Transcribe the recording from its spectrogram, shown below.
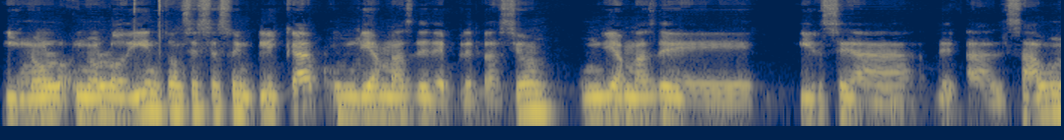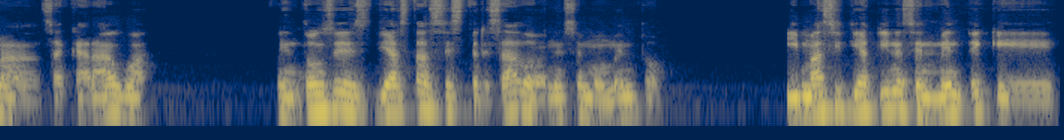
y no, lo- no lo di, entonces eso implica un día más de depletación, un día más de irse a, de- al sauna, a sacar agua. Entonces ya estás estresado en ese momento. Y más si ya tienes en mente que,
